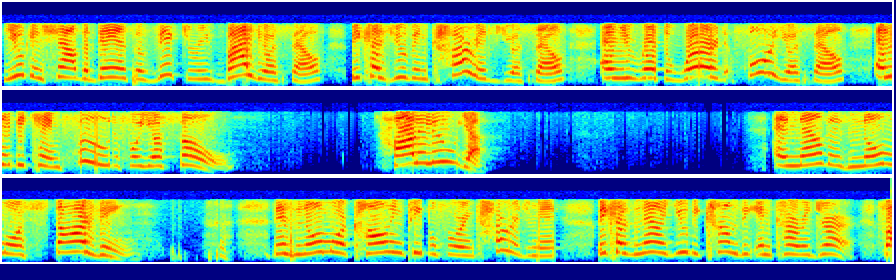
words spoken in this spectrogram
You can shout the dance of victory by yourself because you've encouraged yourself and you read the word for yourself and it became food for your soul. Hallelujah. And now there's no more starving. there's no more calling people for encouragement because now you become the encourager for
